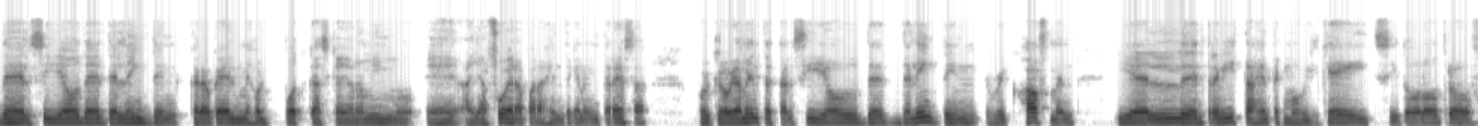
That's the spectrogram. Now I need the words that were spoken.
del CEO de, LinkedIn. Creo que es el mejor podcast que hay ahora mismo eh, allá afuera para gente que nos interesa, porque obviamente está el CEO de, de, LinkedIn, Rick Hoffman, y él entrevista a gente como Bill Gates y todos los otros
